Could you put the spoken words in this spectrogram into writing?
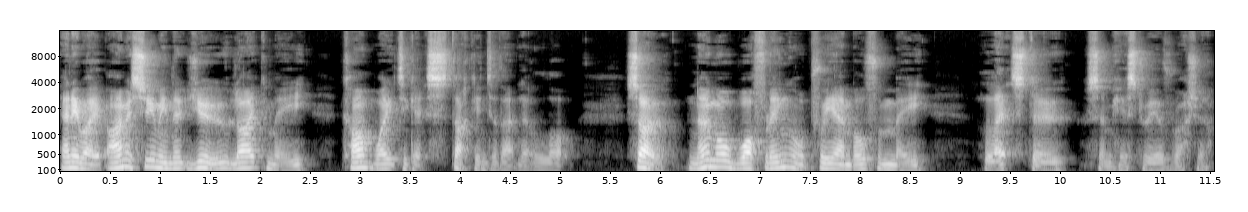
Anyway, I'm assuming that you, like me, can't wait to get stuck into that little lot. So, no more waffling or preamble from me. Let's do some history of Russia.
